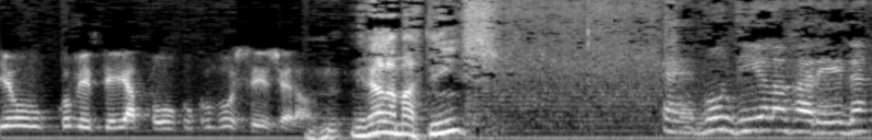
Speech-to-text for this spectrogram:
que eu comentei há pouco com você, Geraldo. Uhum. Mirela Martins. É, bom dia, Lavareda.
